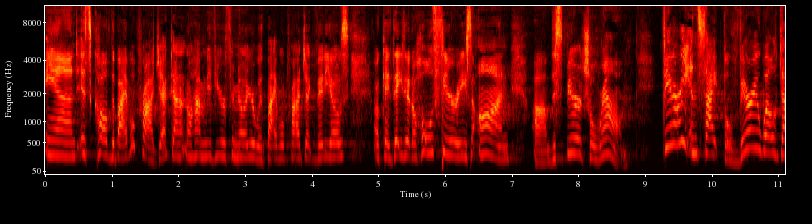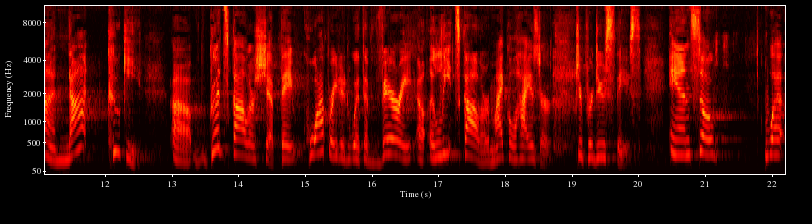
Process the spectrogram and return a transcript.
and it's called the Bible Project. I don't know how many of you are familiar with Bible Project videos. Okay, they did a whole series on um, the spiritual realm. Very insightful, very well done, not kooky. Uh, good scholarship. They cooperated with a very uh, elite scholar, Michael Heiser, to produce these. And so, what,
